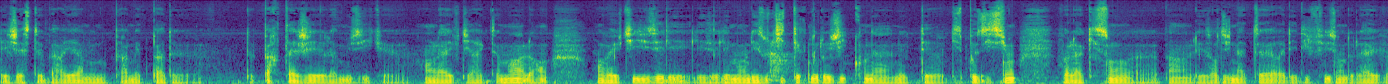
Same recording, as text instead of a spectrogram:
les, gestes barrières ne nous permettent pas de, partager la musique euh, en live directement. Alors on, va utiliser les, éléments, les outils technologiques qu'on a à notre disposition, voilà, qui sont ben, les ordinateurs et les diffusions de live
